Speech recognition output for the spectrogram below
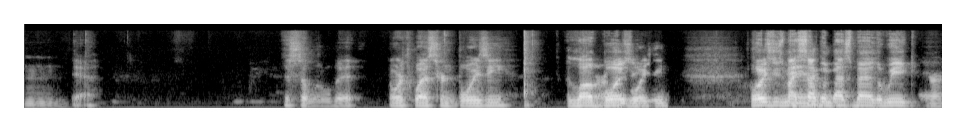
Mhm. Yeah, just a little bit. Northwestern Boise. I love Boise. Boise. Boise's my And- second best bet of the week, Yeah.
